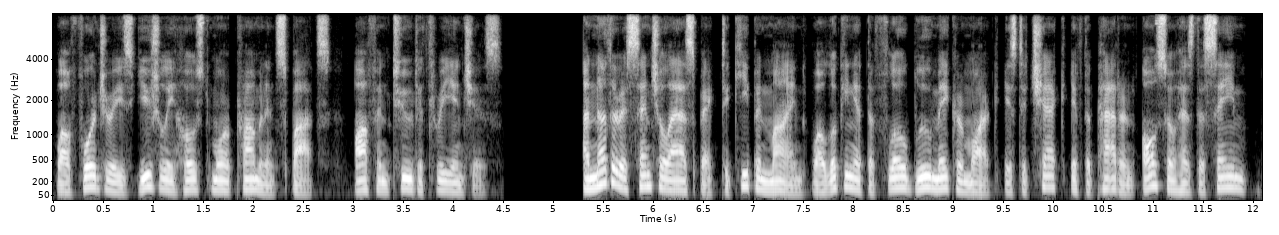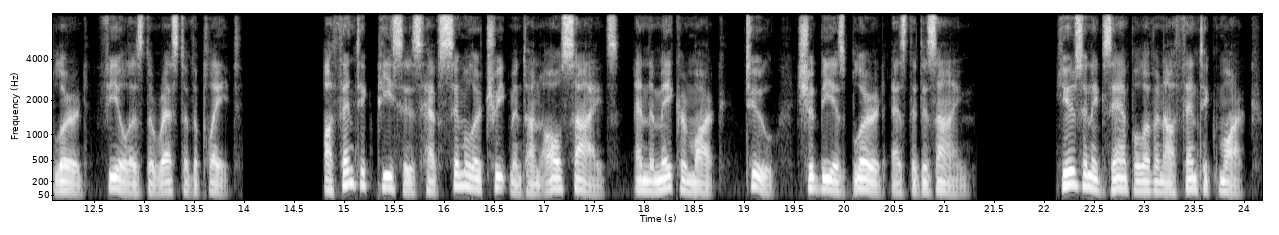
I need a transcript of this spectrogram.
while forgeries usually host more prominent spots, often 2 to 3 inches. Another essential aspect to keep in mind while looking at the Flow Blue Maker mark is to check if the pattern also has the same, blurred, feel as the rest of the plate. Authentic pieces have similar treatment on all sides, and the Maker mark, too, should be as blurred as the design. Here's an example of an authentic mark.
